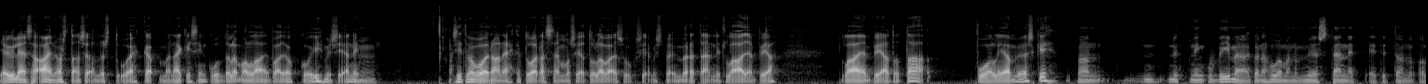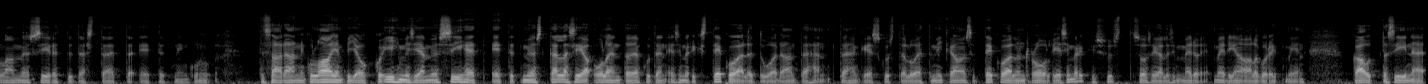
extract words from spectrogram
ja yleensä ainoastaan se onnistuu ehkä, mä näkisin kuuntelemaan laajempaa joukkoa ihmisiä, niin mm. sitten me voidaan ehkä tuoda semmoisia tulevaisuuksia, mistä me ymmärretään niitä laajempia laajempia tota, puolia myöskin. Mä oon nyt niin kuin viime aikoina huomannut myös tänne, että, että on, ollaan myös siirretty tästä, että, että, että, niin kuin, että saadaan niin kuin laajempi joukko ihmisiä myös siihen, että, että, myös tällaisia olentoja, kuten esimerkiksi tekoäly tuodaan tähän, tähän keskusteluun, että mikä on se tekoälyn rooli esimerkiksi just sosiaalisen median algoritmien kautta siinä,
